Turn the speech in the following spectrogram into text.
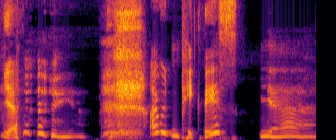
Yeah. yeah. I wouldn't pick this. Yeah.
